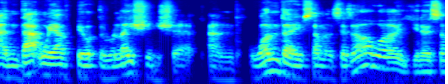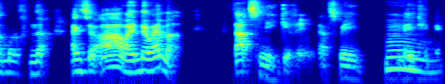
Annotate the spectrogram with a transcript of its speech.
and that way I've built the relationship. And one day, if someone says, "Oh, well, you know someone from that," I can say, "Oh, I know Emma," that's me giving. That's me Mm. making a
